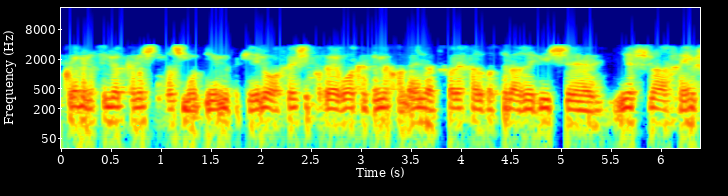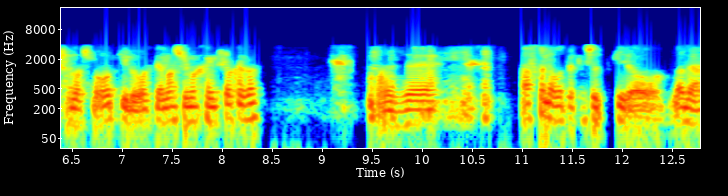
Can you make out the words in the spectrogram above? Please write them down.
כולם מנסים להיות כמה שיותר משמעותיים, זה כאילו אחרי שקורה אירוע כזה מכונן, אז כל אחד רוצה להרגיש שיש לחיים שלו משמעות, כאילו הוא עושה משהו עם החיים שלו כזה. אז אה, אף אחד לא רוצה פשוט כאילו, לא יודע,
